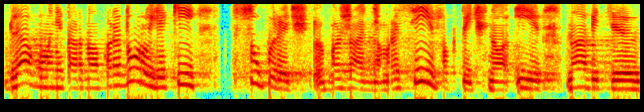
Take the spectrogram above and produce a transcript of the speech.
для гуманітарного коридору, який всупереч бажанням Росії, фактично, і навіть е,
